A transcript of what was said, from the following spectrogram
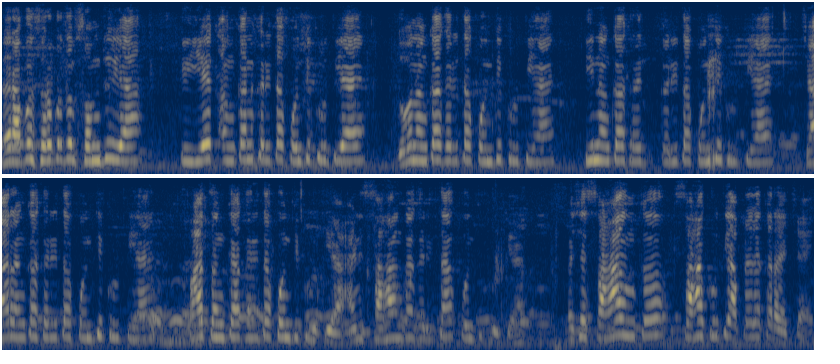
तर आपण सर्वप्रथम समजूया की एक अंकांकरिता कोणती कृती आहे दोन अंकाकरिता कोणती कृती आहे तीन अंकाकरिता कोणती कृती आहे चार अंकाकरिता कोणती कृती आहे पाच अंकाकरिता कोणती कृती आहे आणि सहा अंकाकरिता कोणती कृती आहे. असे सहा अंक सहा कृती आपल्याला करायच्या आहेत.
